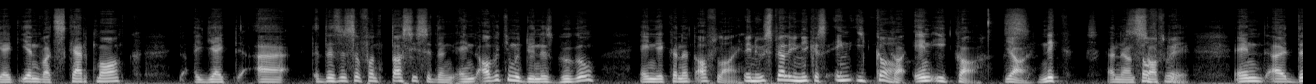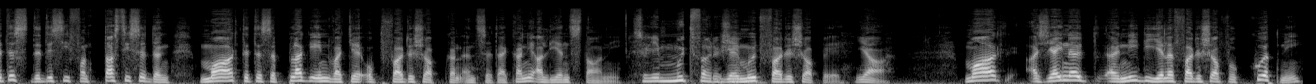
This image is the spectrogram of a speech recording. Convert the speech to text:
jy het een wat skerp maak, jy het uh dis is 'n fantastiese ding en al wat jy moet doen is Google en jy kan dit aflaai. En hoe spel uniek is N I K? Ja, N I K. Ja, Nick en dan software. software. En uh, dit is dit is die fantastiese ding, maar dit is 'n plugin wat jy op Photoshop kan insit. Hy kan nie alleen staan nie. So jy moet Photoshop. Jy moet Photoshop hê. Ja. Maar as jy nou uh, nie die hele Photoshop wil koop nie,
